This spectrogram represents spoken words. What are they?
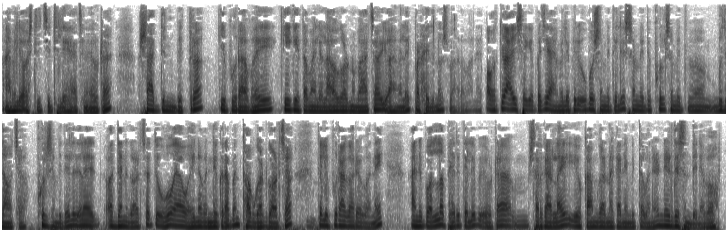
हामीले अस्ति चिठी लेखेका छौँ एउटा सात दिनभित्र के पूरा भए के के तपाईँले लागू गर्नु भएको छ यो हामीलाई पठाइदिनुहोस् भनेर भने। अब त्यो आइसकेपछि हामीले फेरि उपसमितिले समिति फुल समितिमा बुझाउँछ। फुल समितिले त्यसलाई अध्ययन गर्छ। त्यो हो या होइन भन्ने कुरा पनि थपघट गर्छ। त्यसले पूरा गर्यो भने अनि बल्ल फेरि त्यसले एउटा सरकारलाई यो काम गर्नका निमित्त भनेर निर्देशन दिने भयो।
